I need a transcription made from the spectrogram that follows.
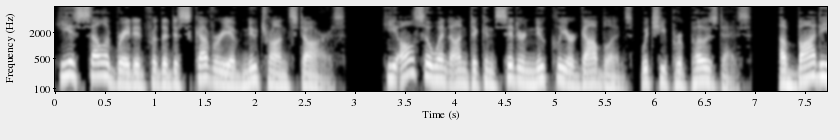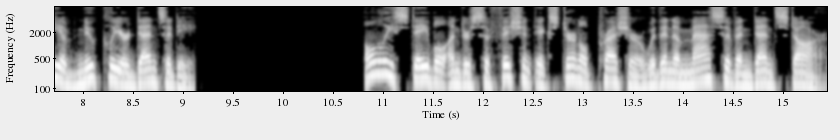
He is celebrated for the discovery of neutron stars. He also went on to consider nuclear goblins, which he proposed as a body of nuclear density only stable under sufficient external pressure within a massive and dense star.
